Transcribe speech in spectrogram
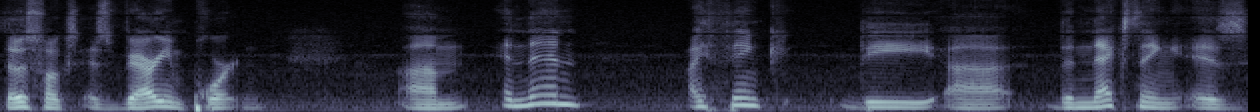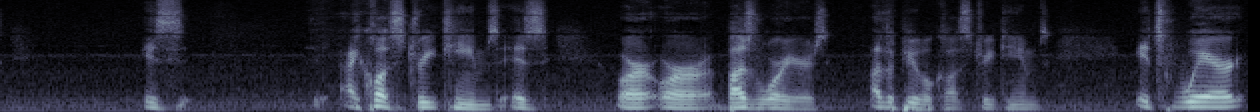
those folks is very important. Um, and then I think the uh, the next thing is is I call it street teams is or or buzz warriors. Other people call it street teams. It's where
